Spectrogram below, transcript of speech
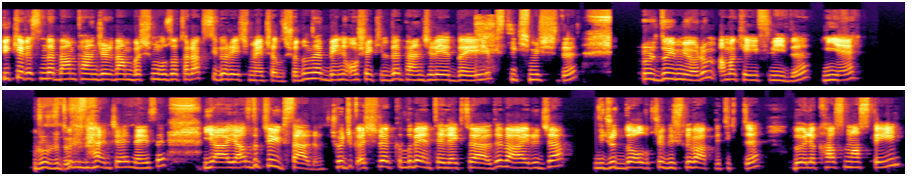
Bir keresinde ben pencereden başımı uzatarak sigara içmeye çalışıyordum ve beni o şekilde pencereye dayayıp sikmişti. Gurur duymuyorum ama keyifliydi. Niye? Gurur duy bence neyse. Ya yazdıkça yükseldim. Çocuk aşırı akıllı ve entelektüeldi ve ayrıca vücudda oldukça güçlü ve atletikti. Böyle kasmas değil,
